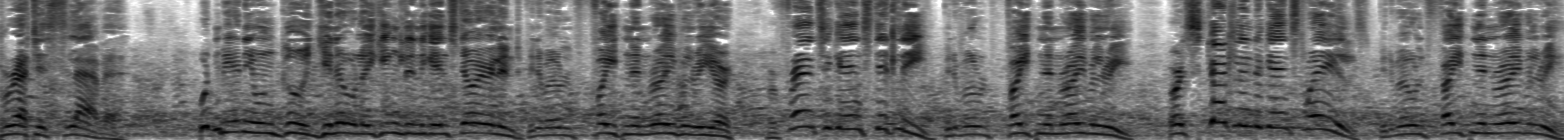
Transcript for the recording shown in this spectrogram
Bratislava. Wouldn't be anyone good, you know, like England against Ireland, bit of old fighting and rivalry, or, or France against Italy, bit of old fighting and rivalry, or Scotland against Wales, bit of old fighting and rivalry,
